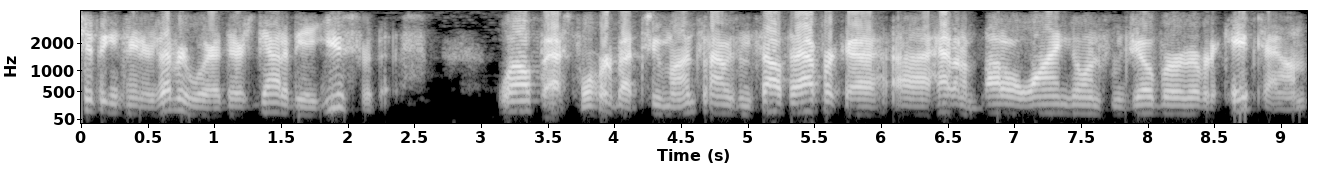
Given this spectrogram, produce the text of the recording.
shipping containers everywhere, there's got to be a use for this. Well, fast forward about two months, and I was in South Africa uh, having a bottle of wine going from Joburg over to Cape Town,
